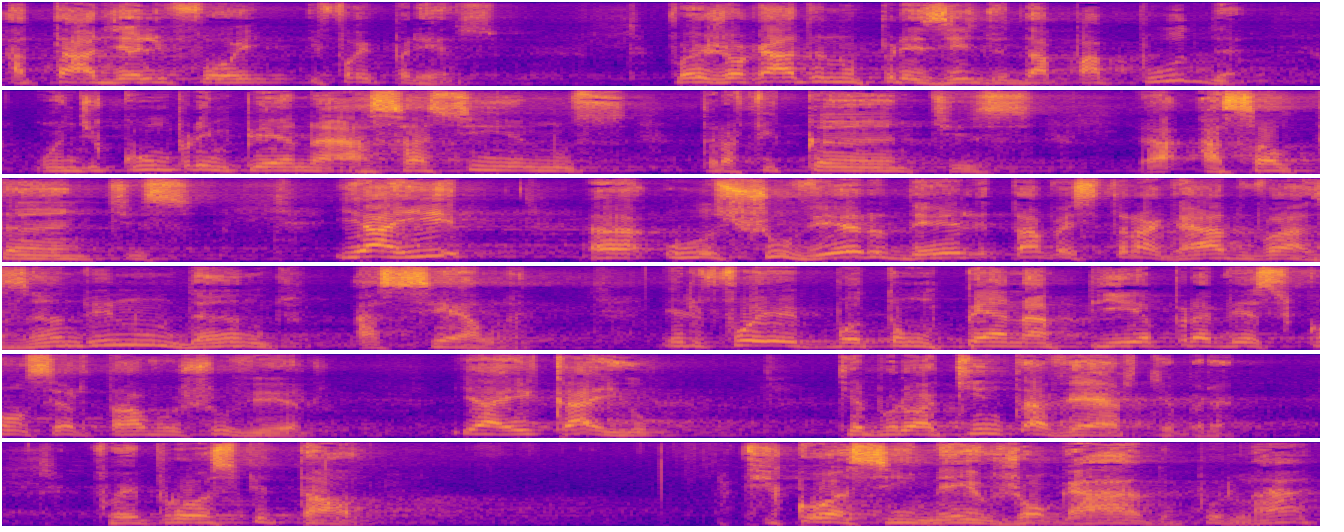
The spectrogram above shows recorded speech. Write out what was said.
à tarde ele foi e foi preso. Foi jogado no presídio da Papuda, onde cumprem pena assassinos, traficantes, assaltantes. E aí o chuveiro dele estava estragado, vazando, inundando a cela. Ele foi, botou um pé na pia para ver se consertava o chuveiro. E aí caiu, quebrou a quinta vértebra, foi para o hospital. Ficou assim meio jogado por lá,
